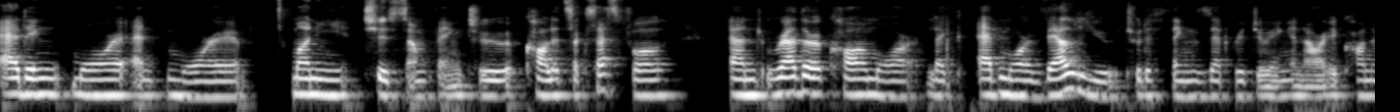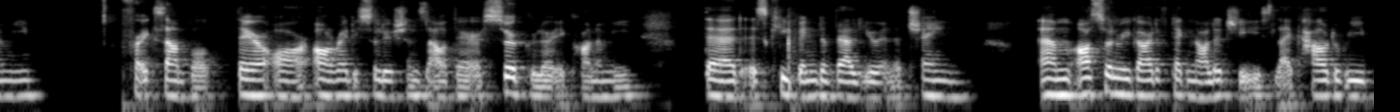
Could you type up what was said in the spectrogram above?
adding more and more money to something to call it successful and rather call more like add more value to the things that we're doing in our economy. For example there are already solutions out there a circular economy that is keeping the value in the chain. Um, also in regard of technologies like how do we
